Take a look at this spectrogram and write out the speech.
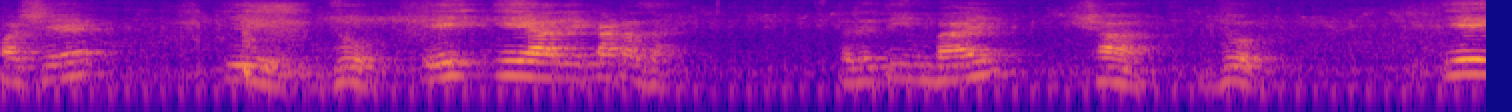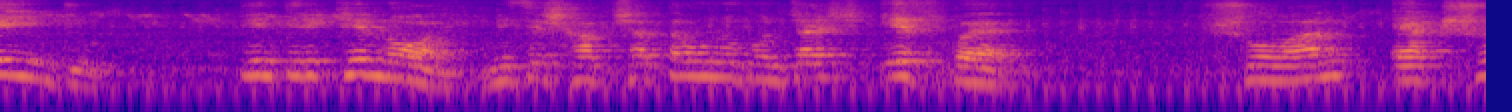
পাশে এ যোগ, এই এ আর এ কাটা যায়। তাহলে তিন বাই সাত যোগ, এ ইন্টু তিন তিরিক্ষে নয়, নিচে সাত সাতটা উনপঞ্চাশ এ স্কোয়ার। সমান একশো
